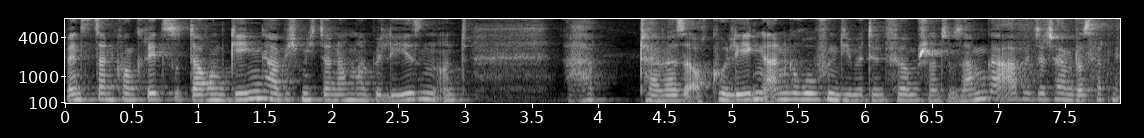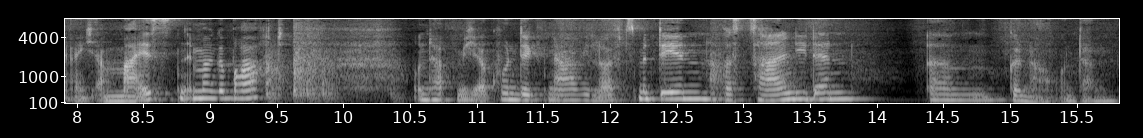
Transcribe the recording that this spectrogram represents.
wenn es dann konkret so darum ging, habe ich mich dann nochmal belesen und habe teilweise auch Kollegen angerufen, die mit den Firmen schon zusammengearbeitet haben. Das hat mir eigentlich am meisten immer gebracht und habe mich erkundigt, na, wie läuft's mit denen? Was zahlen die denn? Ähm, genau, und dann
